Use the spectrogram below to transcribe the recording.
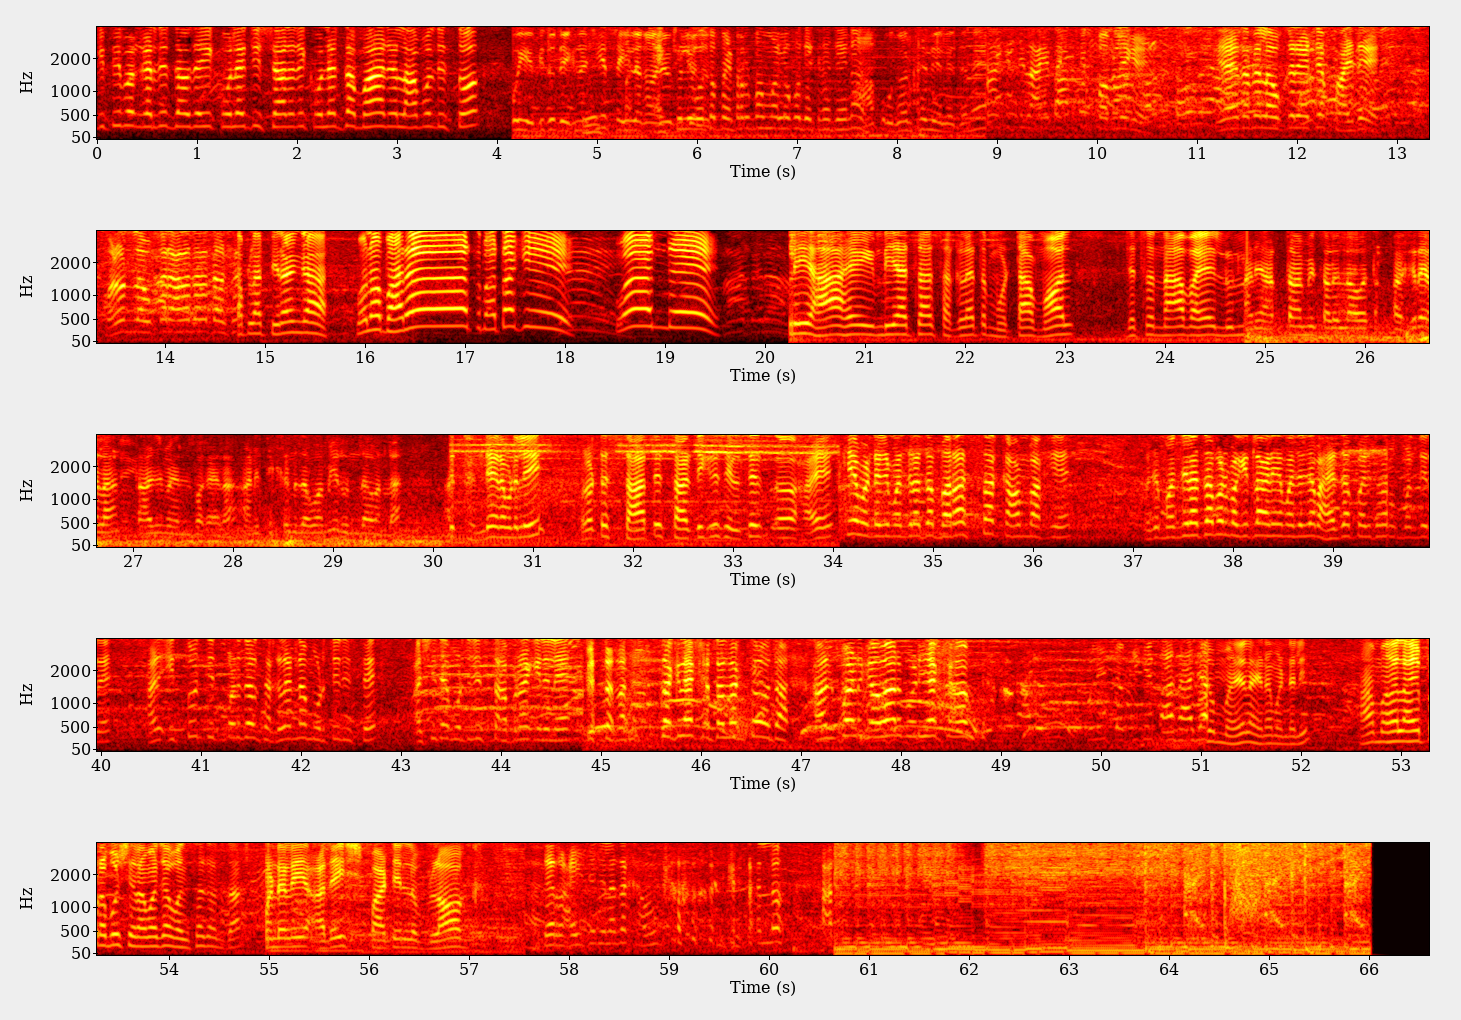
किती पण गर्दीत जाऊ दे ही कोल्यांची शान आणि कोल्यांचा मान हे लांबून दिसतो. वो ये भी तो देखना चाहिए सही लगा रहे हो एक्चुअली कि वो गलत। तो पेट्रोल पंप वालों को देखना चाहिए ना। आप उधर से ले लेते ना। किती लाईन आहे, किती पब्लिक आहे. हे आहेत आपल्या लवकर यायचे फायदे. म्हणून लवकर आला तर दर्शन आपला तिरंगा. बोलो भारत माता की। वंदे। हा आहे इंडियाचा सगळ्यात मोठा मॉल. ज्याचं नाव आहे लुलू. आणि आता आम्ही चाललेलो आहोत आग्र्याला ताजमहल बघायला. आणि तिकडनं जाऊ आम्ही वृंदावनला. थंडी आहे ना मंडळी? मला वाटतं सहा ते सात डिग्री सेल्सिअस आहे. की मंडळी मंदिराचा बराचसा काम बाकी आहे. म्हणजे मंदिराचा पण बघितला आणि मंदिराच्या बाहेरचा परिसर मंदिर आहे. आणि इथून तिथपर्यंत जर सगळ्यांना मूर्ती दिसते. अशी त्या मूर्तीची स्थापना केलेली आहे. सगळ्यात खतरनाक तो होता. अनपढ गवार बुडिया काम. जो महल आहे ना मंडळी हा महल आहे प्रभू श्रीरामाच्या वंशजांचा. मंडळी आदेश पाटील ब्लॉग. त्या राईच्या दिलाचा खाऊ खाल्लो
